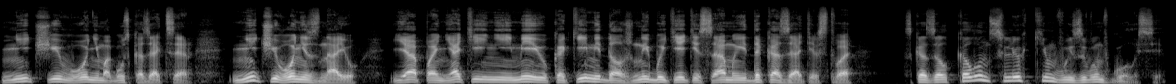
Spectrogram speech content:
Ничего не могу сказать, сэр. Ничего не знаю. Я понятия не имею, какими должны быть эти самые доказательства – сказал Колон с легким вызовом в голосе.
